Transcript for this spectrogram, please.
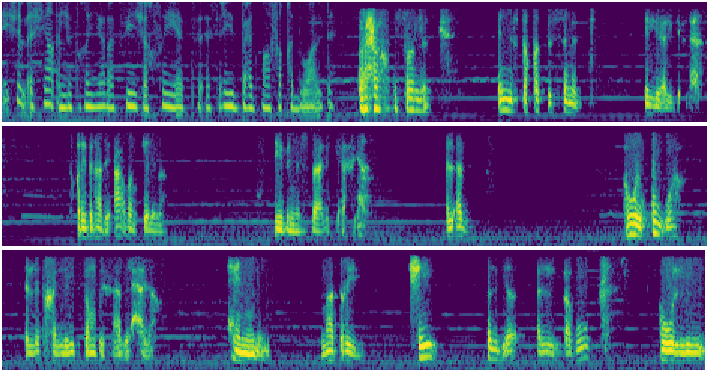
إيش الأشياء اللي تغيرت في شخصية سعيد بعد ما فقد والده؟ راح أختصر لك إني افتقدت السند اللي ألقى له. تقريبا هذه أعظم كلمة هي بالنسبة لي كافية الأب هو القوة اللي تخليك تمضي في هذه الحياة. حين ما تريد شيء تلقى أبوك هو اللي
